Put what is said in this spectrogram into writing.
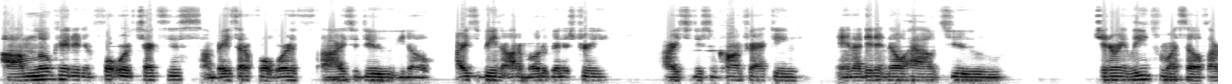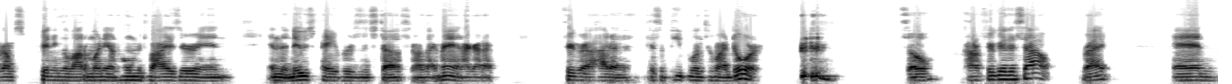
I'm located in Fort Worth, Texas. I'm based out of Fort Worth. I used to do, you know, I used to be in the automotive industry. I used to do some contracting, and I didn't know how to generate leads for myself. Like I'm spending a lot of money on Home Advisor and and the newspapers and stuff. And I was like, man, I gotta figure out how to get some people into my door. so kind of figure this out, right? And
